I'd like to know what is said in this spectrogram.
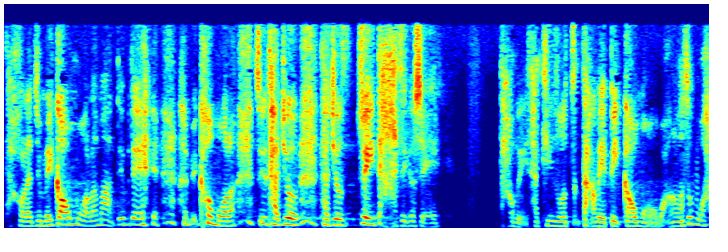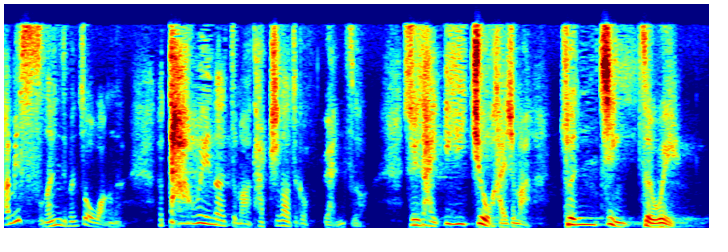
他后来就没高模了嘛，对不对？还没高模了，所以他就他就追打这个谁？大卫，他听说这个大卫被高摩王了，说我还没死呢，你怎么做王呢？大卫呢，怎么他知道这个原则，所以他依旧还什么尊敬这位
